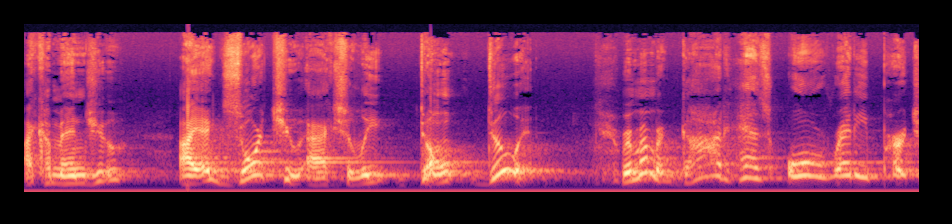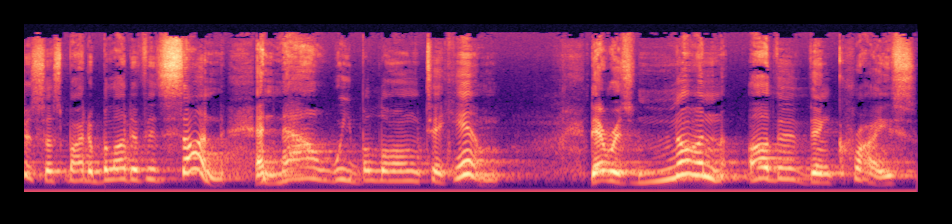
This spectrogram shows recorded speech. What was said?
I commend you. I exhort you, actually, don't do it. Remember, God has already purchased us by the blood of his Son, and now we belong to him. There is none other than Christ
